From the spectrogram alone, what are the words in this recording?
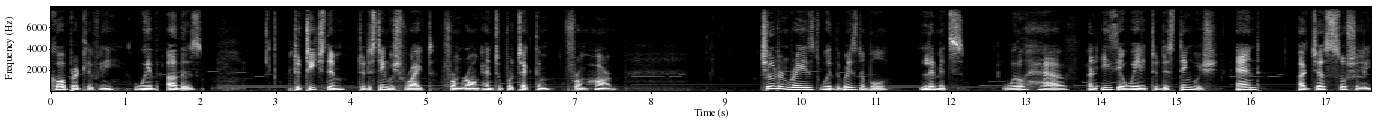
cooperatively with others, to teach them to distinguish right from wrong and to protect them from harm. Children raised with reasonable limits will have an easier way to distinguish and adjust socially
